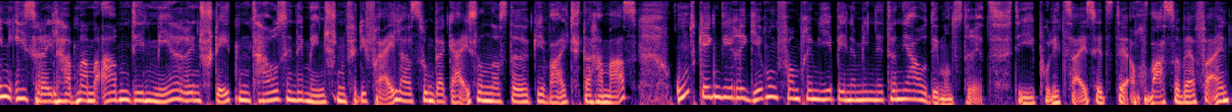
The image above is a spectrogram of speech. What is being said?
In Israel haben am Abend in mehreren Städten tausende Menschen für die Freilassung der Geiseln aus der Gewalt der Hamas und gegen die Regierung von Premier Benjamin Netanyahu demonstriert. Die Polizei setzte auch Wasserwerfer ein,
